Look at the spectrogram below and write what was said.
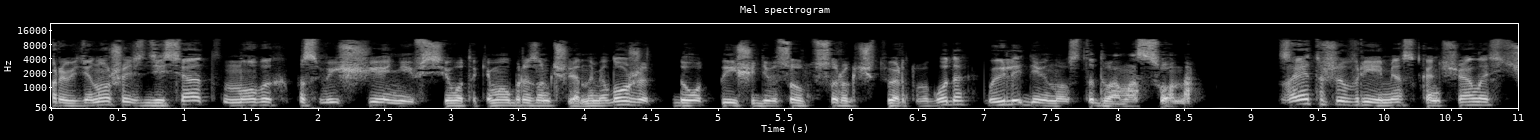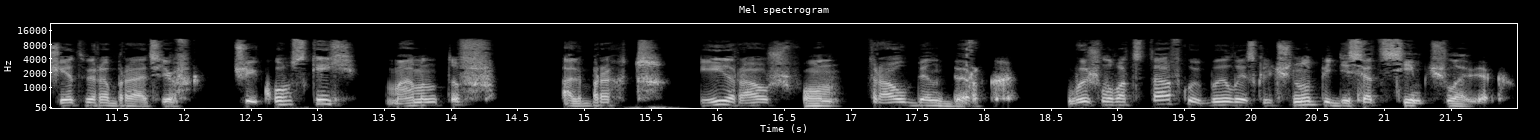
проведено 60 новых посвящений. Всего таким образом членами ложи до 1944 года были 92 масона. За это же время скончалось четверо братьев – Чайковский, Мамонтов, Альбрехт и Рауш фон Траубенберг. Вышло в отставку и было исключено 57 человек.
